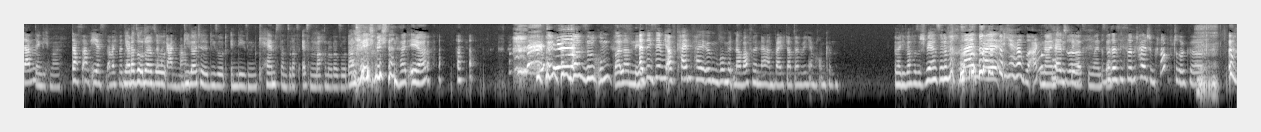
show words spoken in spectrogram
Dann denke ich mal. das am ehesten, aber ich würde Ja, oder so, oder so gar nicht machen. die Leute, die so in diesen Camps dann so das Essen machen oder so. Da sehe ich mich dann halt eher. Da so rumballern, nee. Also ich sehe mich auf keinen Fall irgendwo mit einer Waffe in der Hand, weil ich glaube, dann würde ich einfach umkippen. Weil die Waffe so schwer ist, oder was? Nein, weil ich einfach so Angst Nein, ich hätte. verstehe, was du meinst. so, Ja. dass ich so einen falschen Knopf drücke.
